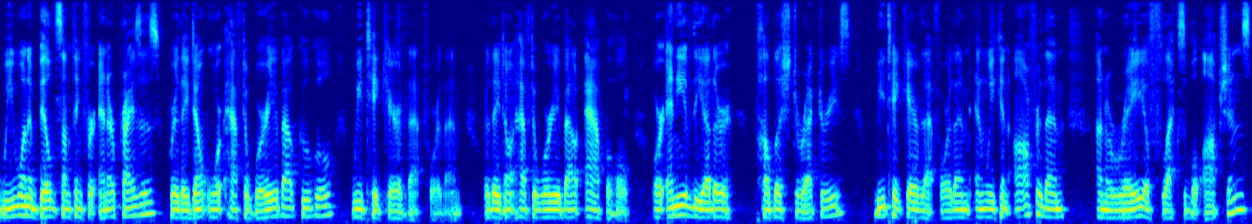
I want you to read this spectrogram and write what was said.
we want to build something for enterprises where they don't wor- have to worry about Google. We take care of that for them, or they don't have to worry about Apple or any of the other published directories. We take care of that for them, and we can offer them an array of flexible options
